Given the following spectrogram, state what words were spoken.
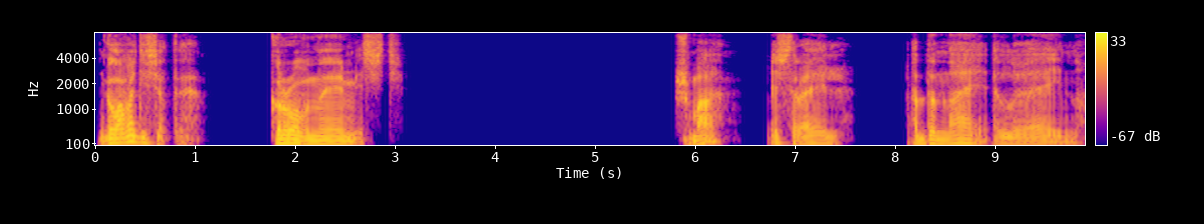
Глава десятая. Кровная месть. Шма, Исраэль, Адонай Элуэйну,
